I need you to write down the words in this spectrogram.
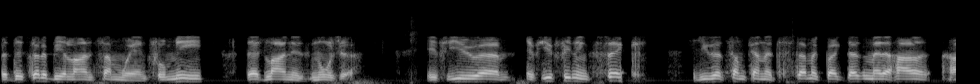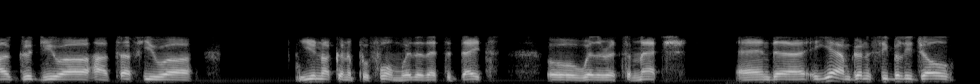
but there's got to be a line somewhere. And for me, that line is nausea. If you um, if you're feeling sick, if you got some kind of stomach bug, doesn't matter how how good you are, how tough you are, you're not going to perform. Whether that's a date or whether it's a match. And uh, yeah, I'm going to see Billy Joel.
